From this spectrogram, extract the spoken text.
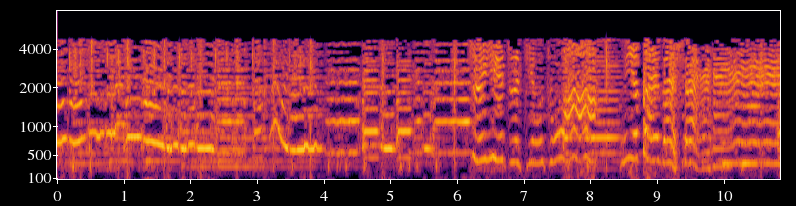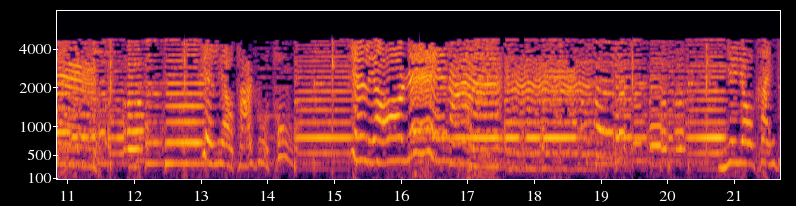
金镯，你戴在身，见了他如同见了人啊！你要看见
